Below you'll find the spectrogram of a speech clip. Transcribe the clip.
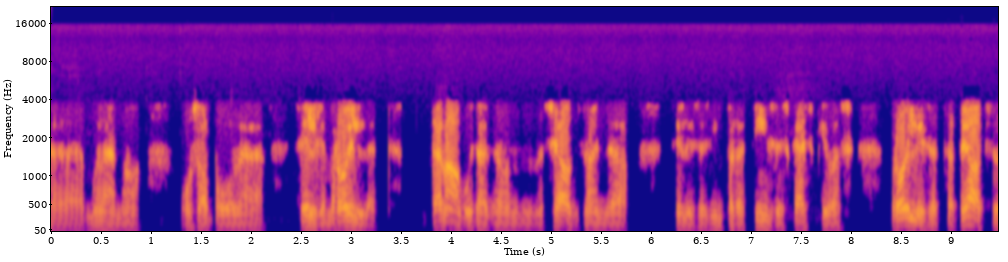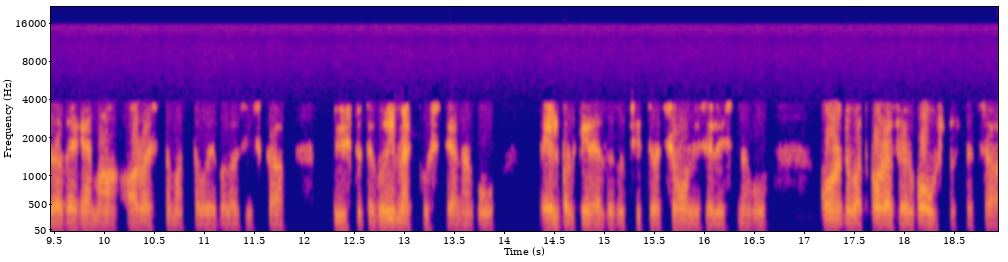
äh, mõlema osapoole selgem roll, et täna kuidagi on seadusandja sellises imperatiivses käskivas rollis, et sa pead seda tegema, arvestamata võib-olla siis ka ühistute võimekust ja nagu eelpool kirjeldatud situatsiooni sellist nagu korduvat korrashoiukohustust, et sa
